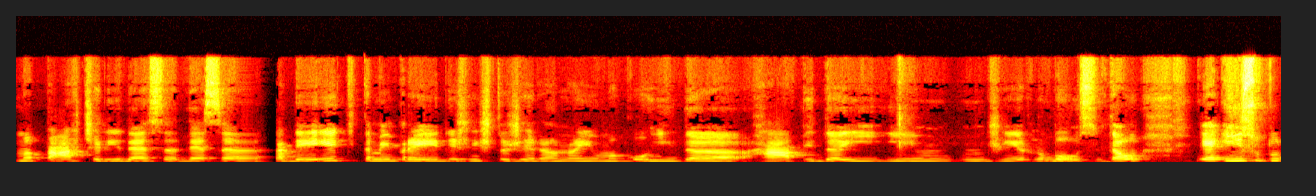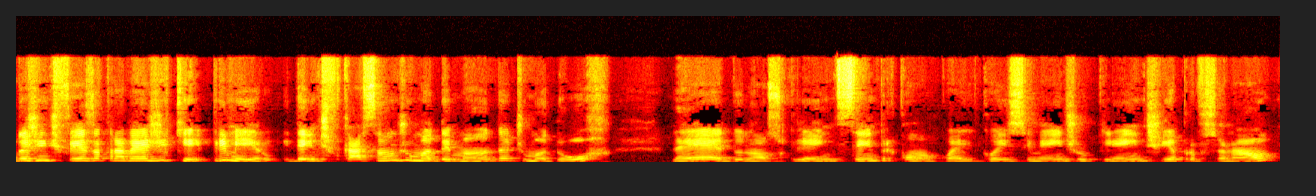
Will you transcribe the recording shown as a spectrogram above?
uma, parte ali dessa, dessa cadeia, que também para ele a gente está gerando aí uma corrida rápida e, e um, um, dinheiro no bolso. Então, é, isso tudo a gente fez através de quê? Primeiro, identificação de uma demanda, de uma dor, né, do nosso cliente, sempre com, conhecimento, o cliente e a profissional.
